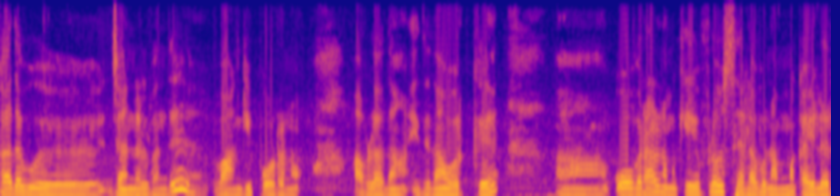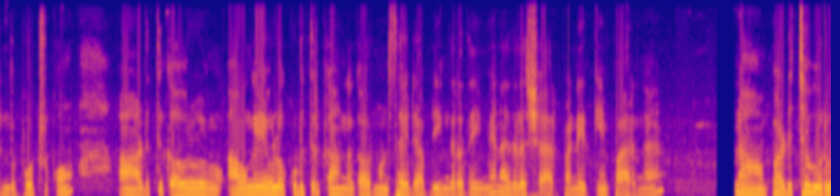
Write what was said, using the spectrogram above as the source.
கதவு ஜன்னல் வந்து வாங்கி போடணும். அவ்வளோதான் இதுதான் ஒர்க்கு ஓவரால் நமக்கு எவ்வளோ செலவு நம்ம கையிலேருந்து போட்டிருக்கோம். அடுத்து கவர் அவங்க எவ்வளோ கொடுத்துருக்காங்க கவர்மெண்ட் சைடு அப்படிங்கிறதையுமே நான் இதில் ஷேர் பண்ணியிருக்கேன் பாருங்கள் நான் படித்த ஒரு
